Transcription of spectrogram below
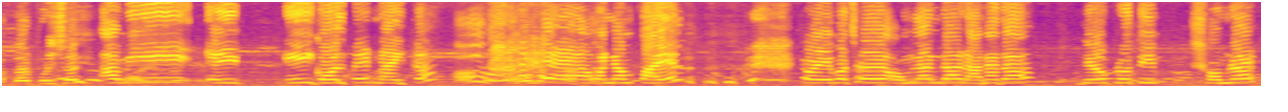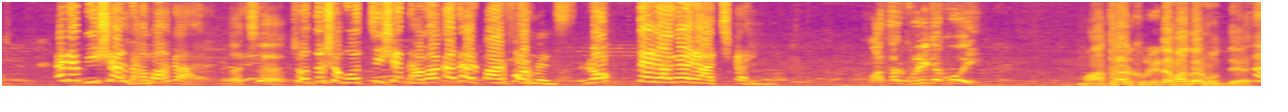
আপনার পরিচয় আমি এই এই গল্পের নায়িকা। হ্যাঁ আমার নাম পায়েল। তো এবছর অম্লানদা রানাদা দেবপ্রতিম সম্রাট একটা বিশাল ধামাকা। আচ্ছা। চোদ্দশো বত্রিশের ধামাকাদার পারফরমেন্স রক্তে রাঙায় রাজকাহিনী। মাথার খুলিটা কই? মাথার খুলিটা মাথার মধ্যে আছে।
